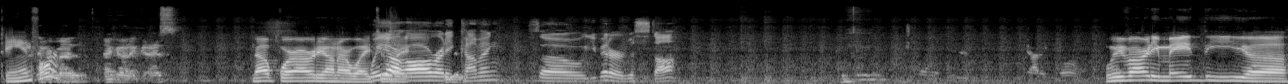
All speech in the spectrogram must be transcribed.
Dan Never four. I got it, guys. Nope, we're already on our way. We Too are late. already coming, so you better just stop. We've already made the uh,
